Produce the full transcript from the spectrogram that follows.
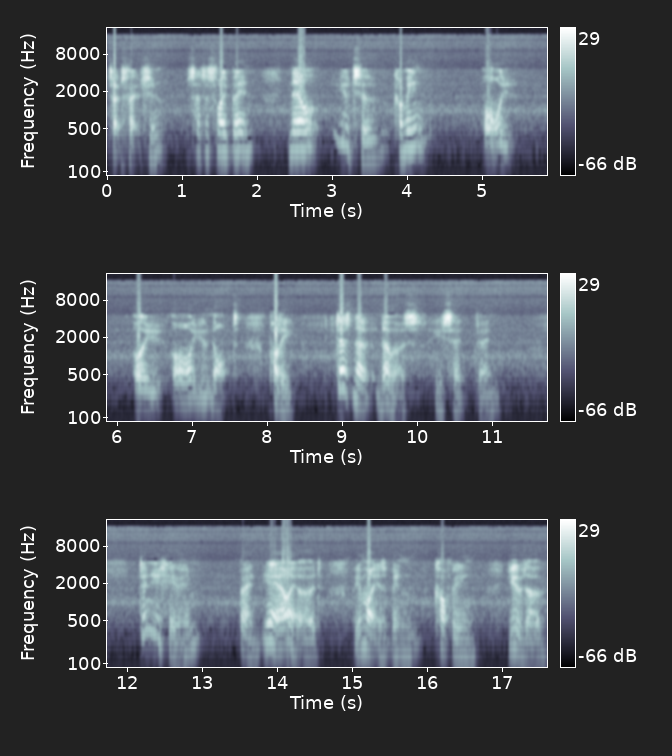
satisfaction, satisfied Ben. Now, you two, coming, or, or, or you not? Polly, he does know, know us, he said Ben. Didn't you hear him? Ben, yeah, I heard, but he might have been copying you though,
